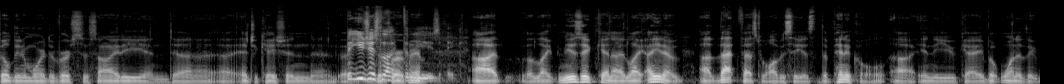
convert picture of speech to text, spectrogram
building a more diverse society and uh, uh, education. And, but you just like the music. I like the music, and I like you know that festival obviously is the pinnacle in the UK. But one of the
